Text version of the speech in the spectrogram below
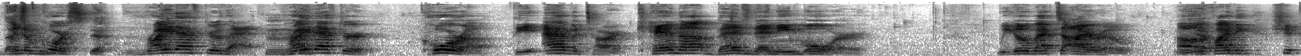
That's and of course, yeah. right after that, Mhm. right after Korra, the Avatar, cannot bend anymore, we go back to Iroh. Uh, Yep. Fighting. She,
